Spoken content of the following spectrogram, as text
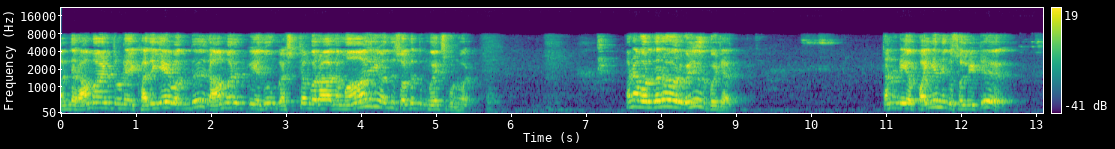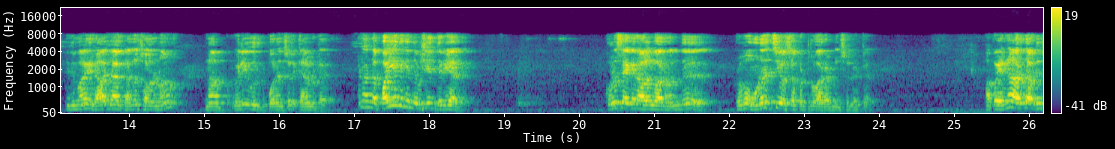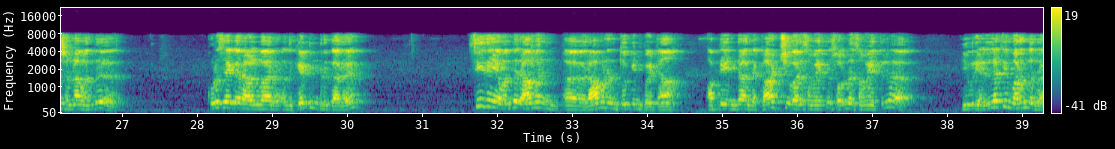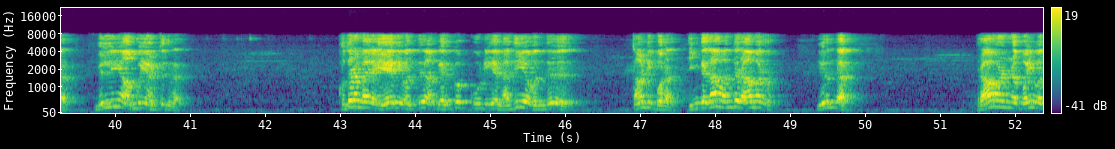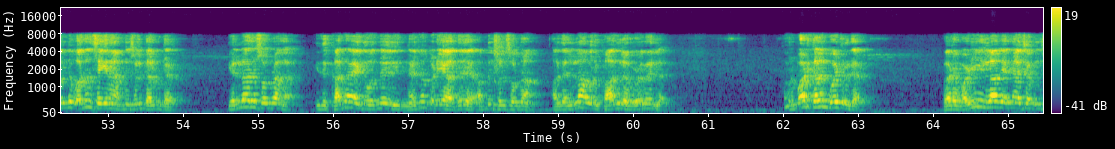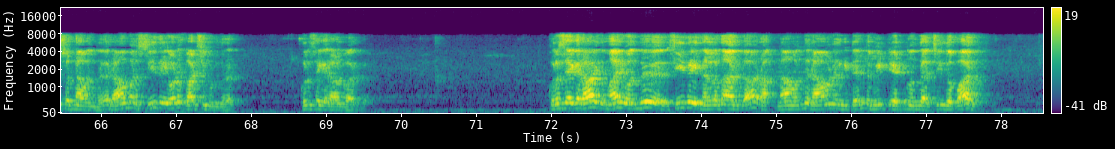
அந்த ராமாயணத்தினுடைய கதையே வந்து ராமருக்கு எதுவும் கஷ்டம் வராத மாதிரி வந்து சொல்கிறதுக்கு முயற்சி பண்ணுவார். ஆனால் ஒரு தடவை அவர் வெளியூர் போயிட்டார். தன்னுடைய பையனுக்கு சொல்லிட்டு இது மாதிரி ராஜா கதை சொல்லணும். நான் வெளியூருக்கு போகிறேன்னு சொல்லி கிளம்பிட்டார். ஆனால் அந்த பையனுக்கு இந்த விஷயம் தெரியாது. குலசேகர ஆழ்வார் வந்து ரொம்ப உணர்ச்சி வசப்பட்டுருவார் அப்படின்னு சொல்லிட்டு. அப்போ என்ன ஆகுது அப்படின்னு சொன்னால் வந்து குலசேகர ஆழ்வார் அது கேட்டுட்டு இருக்காரு சீதையை வந்து ராமன் ராவணன் தூக்கின்னு போயிட்டான் அப்படின்ற அந்த காட்சி வர சமயத்தை சொல்கிற சமயத்தில் இவர் எல்லாத்தையும் மறந்துடுறார். வில்லையும் அம்பையும் எடுத்துக்கிறார். குதிரை மேலே ஏறி வந்து அங்கே இருக்கக்கூடிய நதியை வந்து தாண்டி போகிறார் இங்கே தான் வந்து ராமர் இருந்தார். ராவணனை போய் வந்து வதம் செய்கிறேன் அப்படின்னு சொல்லி கிளம்பிட்டார். எல்லாரும் சொல்கிறாங்க இது கதை இது வந்து நிஜம் கிடையாது அப்படின்னு சொல்லி சொல்கிறாங்க அதெல்லாம் அவர் காதில் விழவே இல்லை. அவர் பாட்டு கிளம்பி போயிட்டுருக்கார் வேறு வழி இல்லாத என்னாச்சு அப்படின்னு சொன்னால் வந்து ராமர் சீதையோட காட்சி கொடுக்குறார். குலசேகர் ஆழ்வாருக்கு. குலசேகரா இது மாதிரி வந்து சீதை நல்லதாக இருக்கா? ரா- நான் வந்து ராவணன்கிட்டேருந்து மீட்டு எடுத்துன்னு வந்தாச்சு. இதோ பார்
